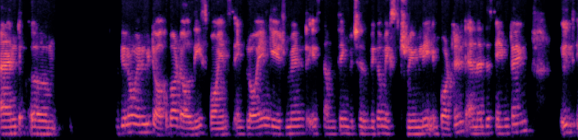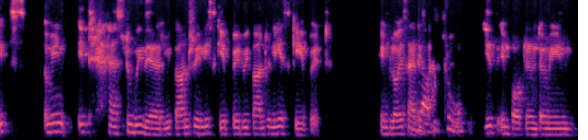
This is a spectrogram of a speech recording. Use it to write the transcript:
and um, you know, when we talk about all these points, employee engagement is something which has become extremely important. And at the same time, it, it's, I mean, it has to be there. We can't really skip it. We can't really escape it. Employee satisfaction yeah, is important. I mean,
